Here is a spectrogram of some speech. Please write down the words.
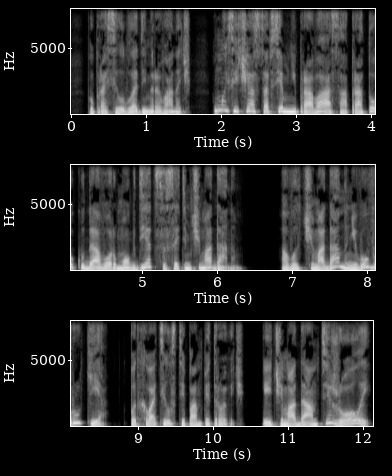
— попросил Владимир Иванович. Мы сейчас совсем не про вас, а про то, куда вор мог деться с этим чемоданом. А вот чемодан у него в руке, подхватил Степан Петрович. И чемодан тяжелый.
